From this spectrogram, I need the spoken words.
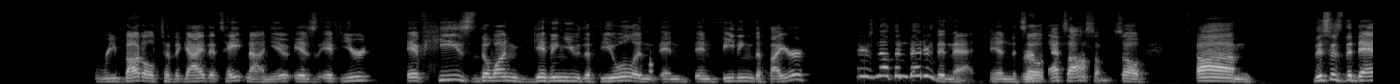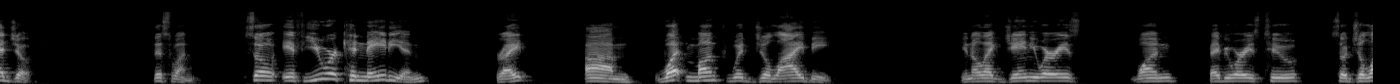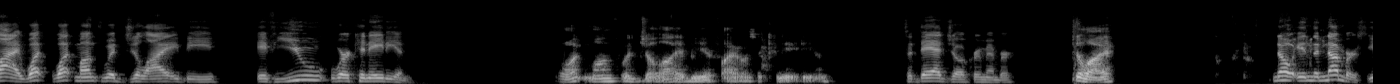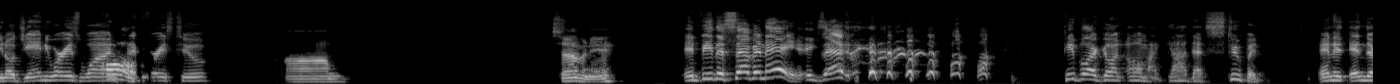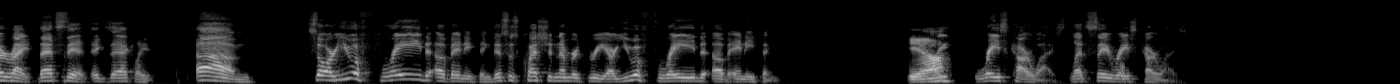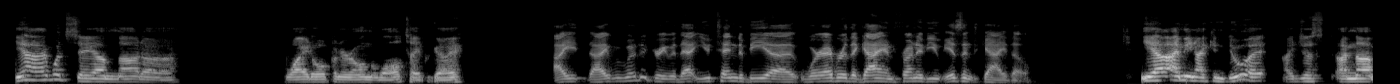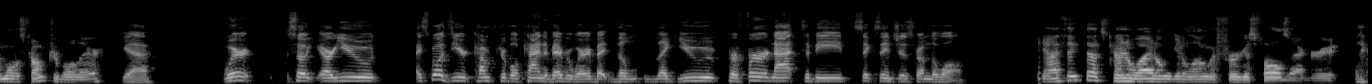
rebuttal to the guy that's hating on you is if you're if he's the one giving you the fuel and and and feeding the fire there's nothing better than that. And so that's awesome. So um this is the dad joke this one So if you were Canadian, right? Um, what month would July be? You know, like January is one, February is two. So July, what what month would July be if you were Canadian? What month would July be if I was a Canadian? It's a dad joke, remember? July. No, in the numbers. You know, January is one, Oh. February is two. Um, seven, eh? It'd be the 7A. Exactly. People are going, "Oh my god, that's stupid." And it and they're right. That's it. Exactly. Um so are you afraid of anything? This is question number 3. Are you afraid of anything? Yeah. Race car wise. Let's say race car wise. Yeah, I would say I'm not a wide open on the wall type of guy. I I would agree with that. You tend to be uh wherever the guy in front of you isn't guy though. Yeah, I mean I can do it. I just I'm not most comfortable there. Yeah. Where so are you I suppose you're comfortable kind of everywhere, but the like you prefer not to be six inches from the wall. Yeah, I think that's kind of why I don't get along with Fergus Falls that great.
